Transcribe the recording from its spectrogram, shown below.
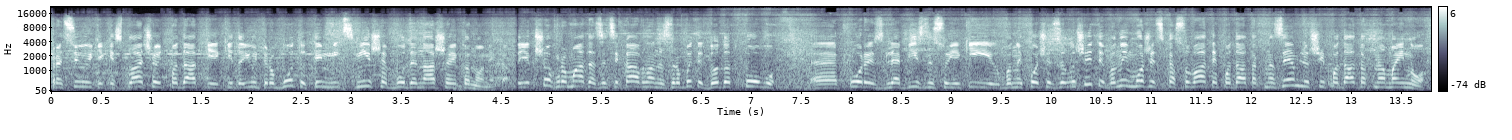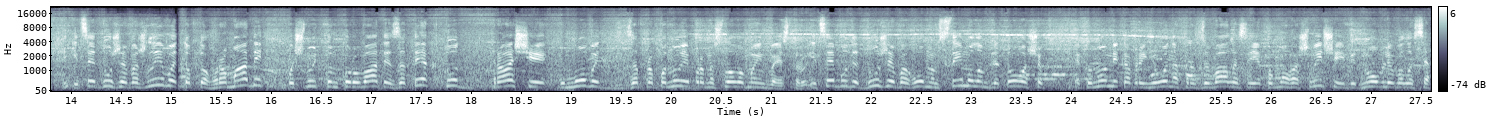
працюють, які сплачують податки, які дають роботу, тим міцніше буде наша економіка. Якщо громада зацікавлена зробити додаткову е, користь для бізнесу, який вони хочуть залишити, вони можуть скасувати податок на землю чи податок на майно. І це дуже важливо. Тобто громади почнуть конкурувати за те, хто краще умови запропонує промисловому інвестору. І це буде дуже вагомим стимулом для того, щоб економіка в регіонах розвивалася якомога швидше і відновлювалося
